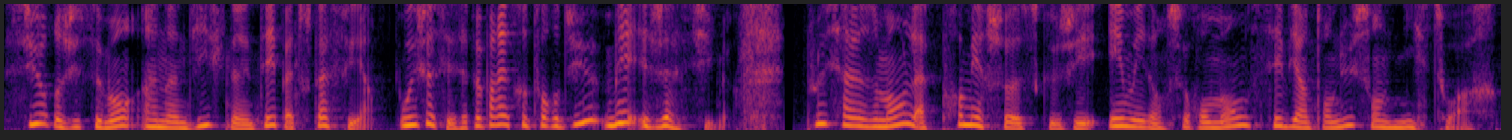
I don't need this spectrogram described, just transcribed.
sur justement un indice qui n'en était pas tout à fait un. Oui, je sais, ça peut paraître tordu, mais j'assume. Plus sérieusement, la première chose que j'ai aimée dans ce roman, c'est bien entendu son histoire.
